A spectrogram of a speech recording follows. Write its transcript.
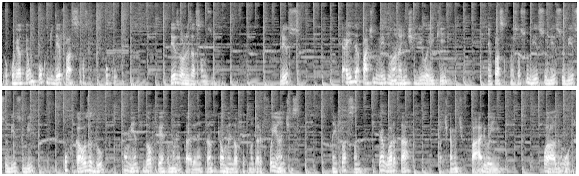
ocorreu até um pouco de deflação, um pouco de desvalorização dos preços. E aí, a partir do meio do ano, a gente viu aí que a inflação começou a subir, subir, subir, subir, subir, por causa do aumento da oferta monetária, né? Tanto que o aumento da oferta monetária foi antes da inflação. E agora está praticamente páreo aí, colado no outro.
